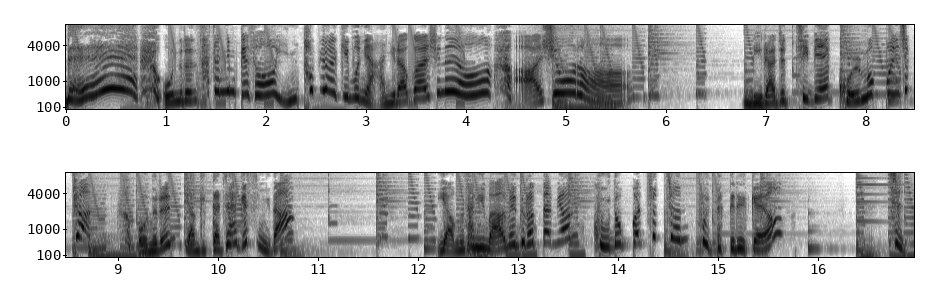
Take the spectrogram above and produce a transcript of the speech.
네! 오늘은 사장님께서 인터뷰할 기분이 아니라고 하시네요. 아쉬워라. 미라주 TV의 골목 분식편! 오늘은 여기까지 하겠습니다. 영상이 마음에 들었다면 구독과 추천 부탁드릴게요. 추천,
